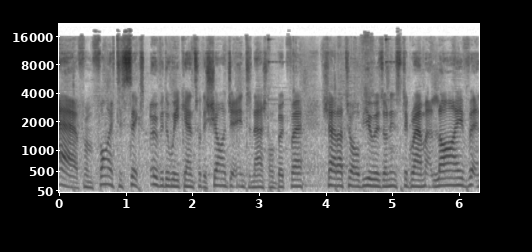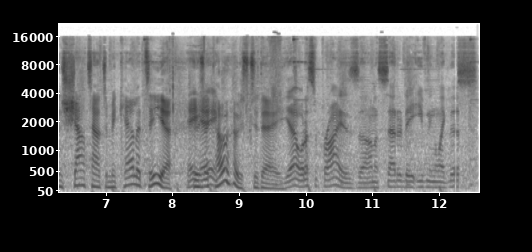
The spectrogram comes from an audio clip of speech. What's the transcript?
air from 5 to 6 over the weekends for the Sharjah International Book Fair. Shout out to our viewers on Instagram Live and shout out to Michaela Tia, Hey, who's hey. a co host today. Yeah, what a surprise uh, on a Saturday evening like this.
